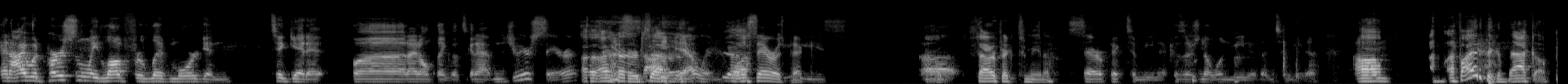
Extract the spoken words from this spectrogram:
and I would personally love for Liv Morgan to get it, but I don't think that's gonna happen. Did you hear Sarah? I- I heard Stop Sarah. yelling. Yeah. What was Sarah's pick? Jeez. Uh, Uh, Sarah picked Tamina. Sarah picked Tamina because there's no one meaner than Tamina. Um, Um, If I had to pick a backup,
